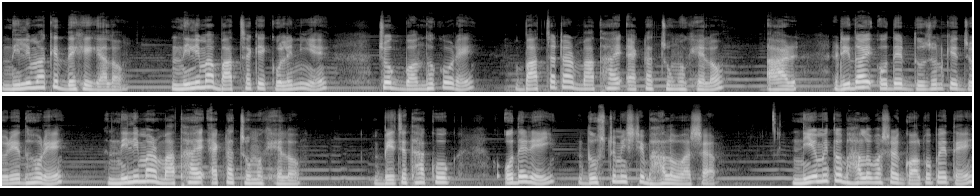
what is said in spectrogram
নীলিমাকে দেখে গেল। নীলিমা বাচ্চাকে কোলে নিয়ে চোখ বন্ধ করে বাচ্চাটার মাথায় একটা চুমু খেলো আর হৃদয় ওদের দুজনকে জড়িয়ে ধরে নীলিমার মাথায় একটা চুমু খেলো। বেঁচে থাকুক ওদের এই দুষ্টুমিষ্টি ভালোবাসা। নিয়মিত ভালোবাসার গল্প পেতে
